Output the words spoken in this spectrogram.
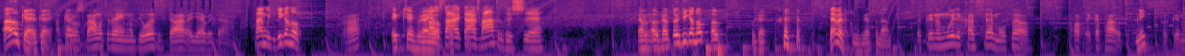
Ah, oké, oké. Oké, Nice. waar moeten we heen? Want Joris is daar en jij bent daar. Waar moet je die kant op? Waar? Ik zeg, we gaan Maar hier als op. daar, daar is water, dus... eh, Gaan we, oh, gaan we toch die kant op? Oh, oké. Dammit, kom ik net vandaan. We kunnen moeilijk gaan zwemmen, of wel? Och, ik heb hout. Niet? We kunnen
